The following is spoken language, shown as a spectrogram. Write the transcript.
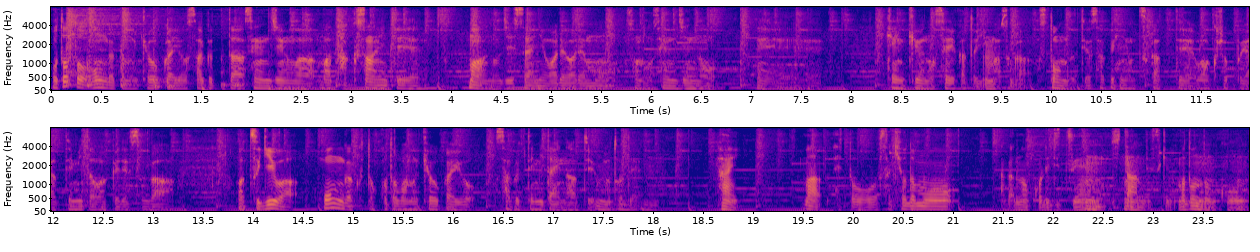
音と音楽の境界を探った先人は、まあ、たくさんいて、まあ、あの実際に我々もその先人の、えー研究の成果といいますか「ストーンズっていう作品を使ってワークショップをやってみたわけですが、まあ、次は音楽と言葉の境界を探ってみたいなということで、うんうんはい。まあえっと先ほどもあのこれ実演したんですけど、まあ、どんどんこう、うん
